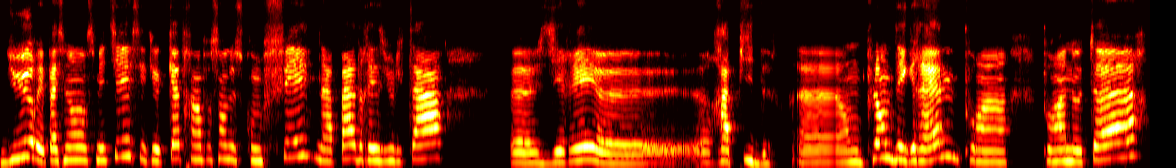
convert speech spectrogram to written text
dur et passionnant dans ce métier, c'est que 80% de ce qu'on fait n'a pas de résultat, euh, je dirais, euh, rapide. Euh, on plante des graines pour un, pour un auteur,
